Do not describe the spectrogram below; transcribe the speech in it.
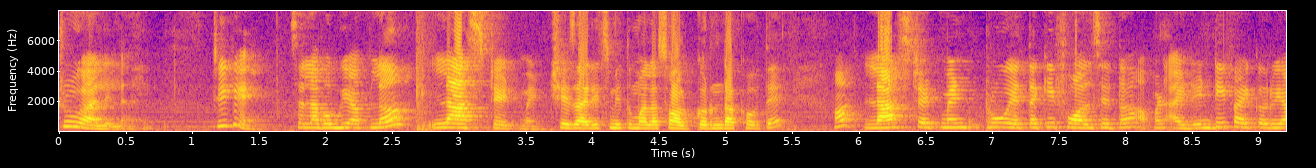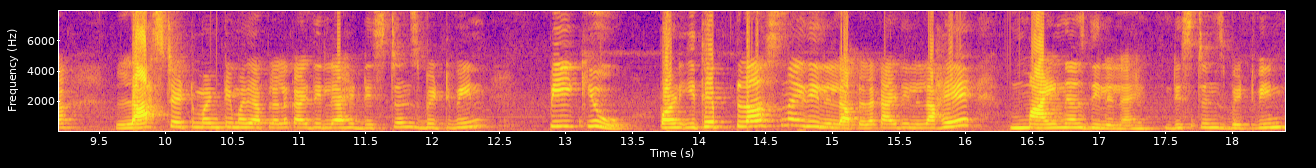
ट्रू आलेलं आहे. ठीक आहे? चला बघूया आपलं लास्ट स्टेटमेंट शेजारीच मी तुम्हाला सॉल्व करून दाखवते. हां लास्ट स्टेटमेंट ट्रू येतं की फॉल्स येतं? आपण आयडेंटिफाय करूया. लास्ट स्टेटमेंटमध्ये आपल्याला काय दिलं आहे? डिस्टन्स बिटवीन पी क्यू पण इथे प्लस नाही दिलेलं आपल्याला काय दिलेलं आहे? मायनस दिलेलं आहे. डिस्टन्स बिटवीन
